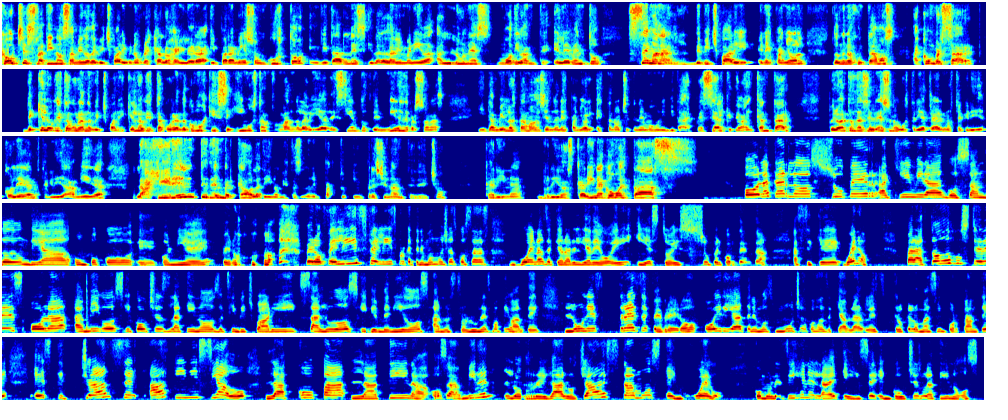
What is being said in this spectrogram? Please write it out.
Coaches latinos, amigos de Beach Party, mi nombre es Carlos Aguilera y para mí es un gusto invitarles y darles la bienvenida al lunes motivante, el evento semanal de Beach Party en español, donde nos juntamos a conversar de qué es lo que está ocurriendo en Beach Party, qué es lo que está ocurriendo, cómo es que seguimos transformando la vida de cientos de miles de personas y también lo estamos haciendo en español. Esta noche tenemos una invitada especial que te va a encantar, pero antes de hacer eso me gustaría traer a nuestra querida colega, nuestra querida amiga, la gerente del mercado latino, que está haciendo un impacto impresionante, de hecho, Karina Rivas. Karina, ¿cómo estás? Hola Carlos, súper aquí, mira, gozando de un día un poco eh, con nieve, pero, pero feliz, feliz porque tenemos muchas cosas buenas de que hablar el día de hoy y estoy súper contenta. Así que, bueno, para todos ustedes, hola amigos y coaches latinos de Team Beach Party, saludos y bienvenidos a nuestro lunes motivante, lunes 3 de febrero. Hoy día tenemos muchas cosas de qué hablarles. Creo que lo más importante es que ya se ha iniciado la Copa Latina. O sea, miren los regalos, ya estamos en juego. Como les dije en el live que hice en Coaches Latinos,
